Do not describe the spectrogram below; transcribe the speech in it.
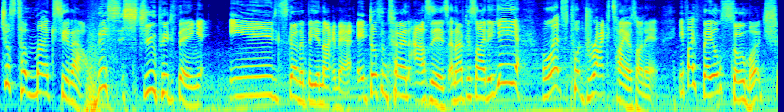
just to max it out. This stupid thing is gonna be a nightmare. It doesn't turn as is, and I've decided, yeah, yeah, yeah, let's put drag tires on it. If I fail so much,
